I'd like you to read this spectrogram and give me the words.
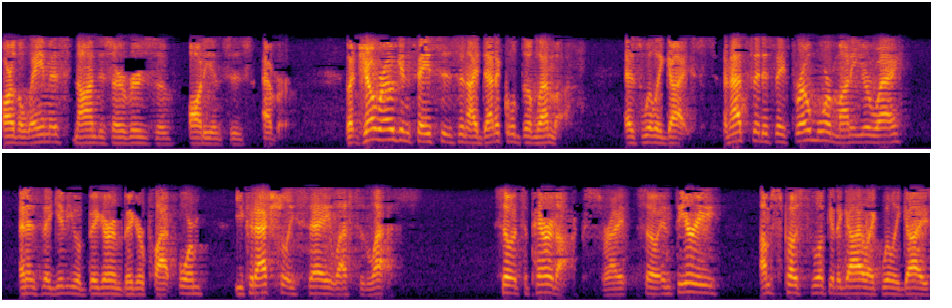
are the lamest non-deservers of audiences ever. But Joe Rogan faces an identical dilemma as Willie Geist. And that's that as they throw more money your way and as they give you a bigger and bigger platform, you could actually say less and less. So it's a paradox, right? So in theory, I'm supposed to look at a guy like Willie Geist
